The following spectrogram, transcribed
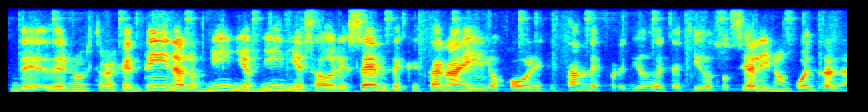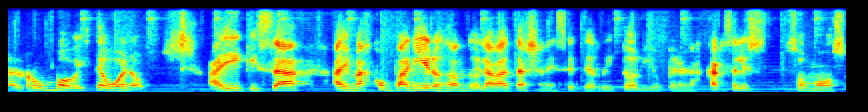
de, nuestra Argentina, los niños, niñas, adolescentes que están ahí, los jóvenes que están desprendidos del tejido social y no encuentran el rumbo, ¿viste? Bueno, ahí quizá hay más compañeros dando la batalla en ese territorio, pero en las cárceles somos,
